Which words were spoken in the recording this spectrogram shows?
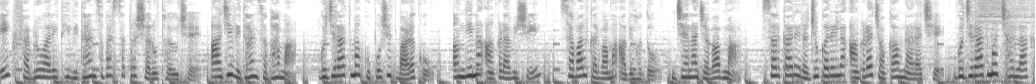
એક ફેબ્રુઆરીથી વિધાનસભા સત્ર શરૂ થયું છે. આજે વિધાનસભામાં ગુજરાતમાં કુપોષિત બાળકો અંગેના આંકડા વિશે સવાલ કરવામાં આવ્યો હતો. જેના જવાબમાં સરકારે રજૂ કરેલા આંકડા ચોંકાવનારા છે. ગુજરાતમાં છ લાખ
